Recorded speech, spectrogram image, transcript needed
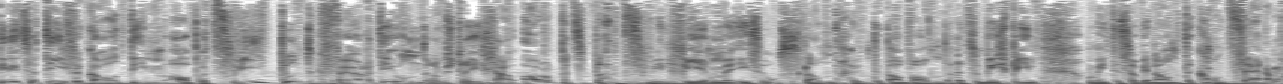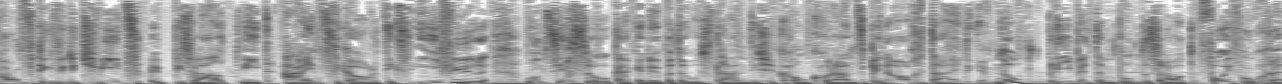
Die Initiative geht ihm aber zu weit und gefährdet unter dem Strich auch Arbeitsplätze, weil Firmen ins Ausland könnten abwandern zum Beispiel. Und mit der sogenannten Konzernhaftung für die Schweiz etwas weltweit Einzigartiges einführen und sich so gegenüber der ausländischen Konkurrenz benachteiligen. Noch bleiben dem Bundesrat fünf Wochen,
